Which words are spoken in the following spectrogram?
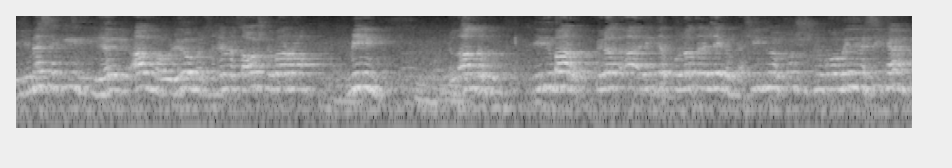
اللي ماسك إيدي اللي هي ال ulna وال humerus عشان ما يطلعوش لبره مين؟ ال ulna إيدي بره في radial collateral ligament عشان إيدي ما تخشش لجوه مين اللي ماسكها؟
